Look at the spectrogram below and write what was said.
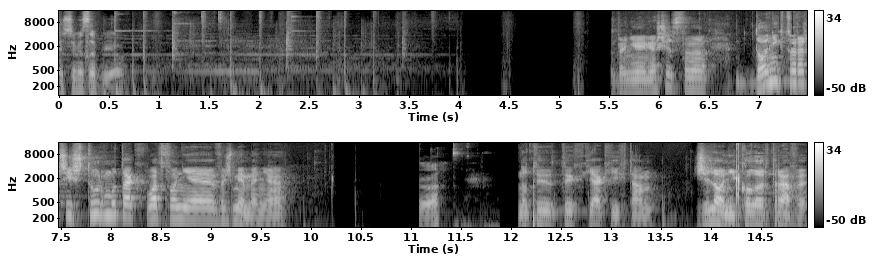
Jeszcze mnie zabiją. Dobra, nie wiem, ja się zastanawiam. Do nich to raczej szturmu tak łatwo nie weźmiemy, nie? Było? No ty, tych jakich tam. Zieloni, kolor trawy.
